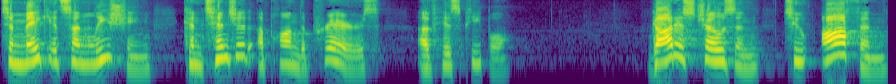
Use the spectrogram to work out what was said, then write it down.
to make its unleashing contingent upon the prayers of his people. God has chosen to often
